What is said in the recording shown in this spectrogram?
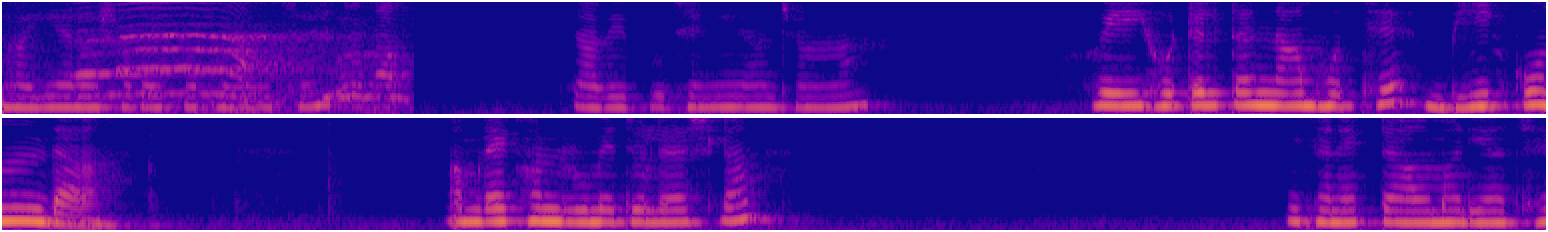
ভাইয়ারা সবাই কথা বলছে। চাবি বুঝে নেওয়ার জন্য। এই হোটেলটার নাম হচ্ছে ভিকুন্দা। আমরা এখন রুমে চলে আসলাম। এখানে একটা আলমারি আছে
